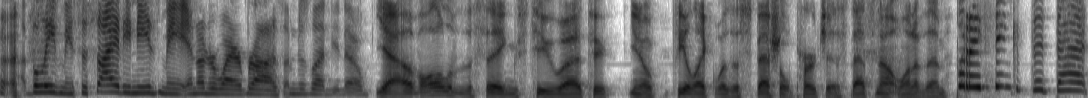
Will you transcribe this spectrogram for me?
fam- Believe me, society needs me in underwire bras. I'm just letting you know. yeah, of all of the things to uh, to you know feel like was a special purchase, that's not one of them. But I think that that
